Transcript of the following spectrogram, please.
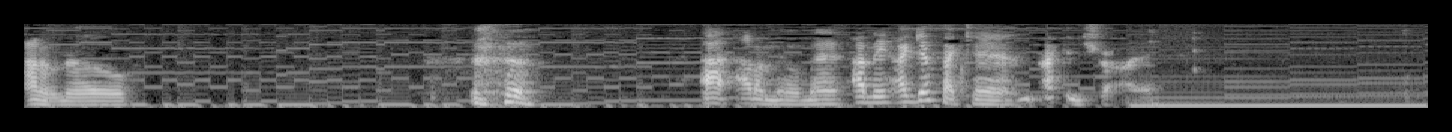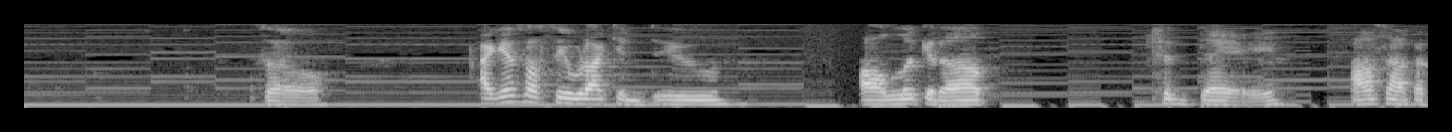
I don't know. I, I don't know, man. I mean, I guess I can. I can try. So, I guess I'll see what I can do. I'll look it up today. I also have a,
